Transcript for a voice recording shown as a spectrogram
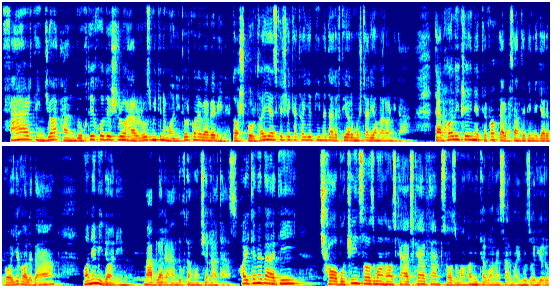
فرد اینجا اندوخته خودش رو هر روز می‌تونه مانیتور کنه و ببینه. داشبورد هایی است که شرکت های بیمه در اختیار مشتریان قرار میدن در حالی که این اتفاق در سمت بیمهگر پایه غالبا ما نمی‌دانیم مبلغ اندوختمون چقدر هست آیتم بعدی چابکی این سازمان هاست که عرض کردم سازمان ها می توانند سرمایه گذاری رو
